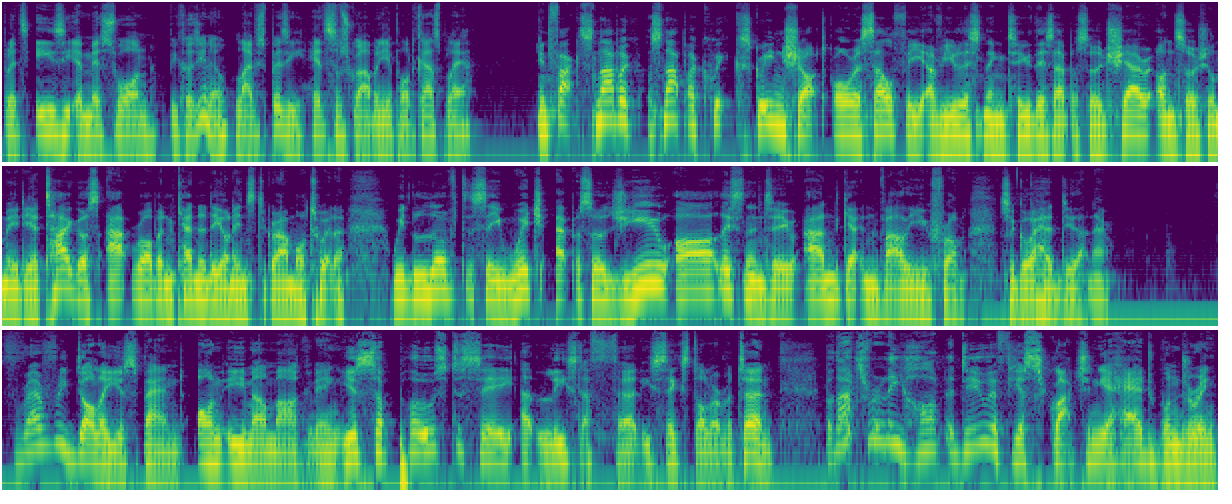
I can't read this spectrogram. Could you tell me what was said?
but it's easy to miss one because, you know, life's busy. Hit subscribe on your podcast player. In fact, snap a snap a quick screenshot or a selfie of you listening to this episode. Share it on social media. Tag us at Rob and Kennedy on Instagram or Twitter. We'd love to see which episodes you are listening to and getting value from. So go ahead and do that now. For every dollar you spend on email marketing, you're supposed to see at least a $36 return. But that's really hard to do if you're scratching your head wondering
